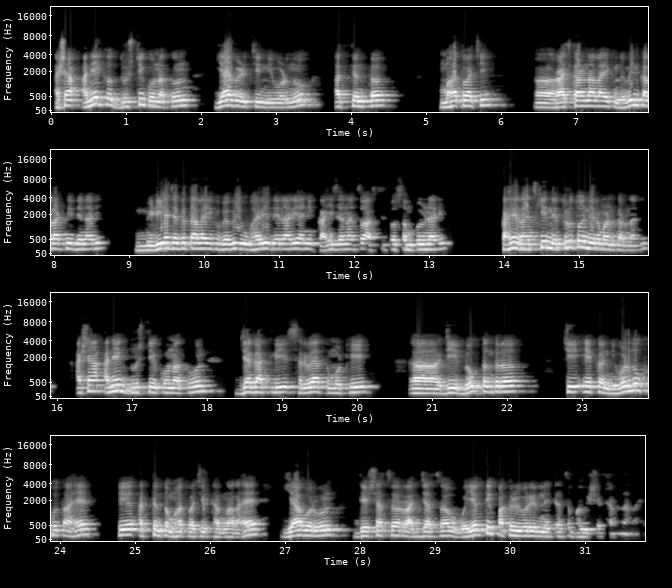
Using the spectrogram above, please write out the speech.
अशा अनेक दृष्टिकोनातून यावेळची निवडणूक अत्यंत महत्वाची राजकारणाला एक नवीन कलाटणी देणारी मीडिया जगताला एक वेगळी उभारी देणारी आणि काही जणांचं अस्तित्व संपविणारी काही राजकीय नेतृत्व निर्माण करणारी अशा अनेक दृष्टिकोनातून जगातली सर्वात मोठी अं, जी लोकतंत्रची एक निवडणूक होत आहे हे अत्यंत महत्वाची ठरणार आहे. यावरून देशाचं राज्याचं वैयक्तिक पातळीवरील नेत्याचं भविष्य ठरणार आहे.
